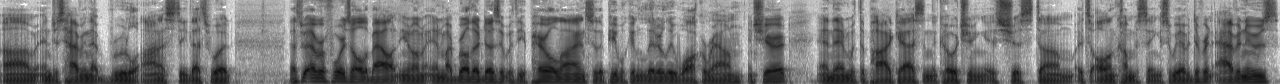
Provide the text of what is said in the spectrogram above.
um, and just having that brutal honesty. That's what that's what Everforward's all about, you know. And my brother does it with the apparel line, so that people can literally walk around and share it. And then with the podcast and the coaching, it's just um, it's all encompassing. So we have different avenues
